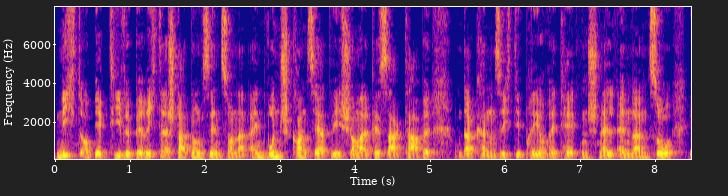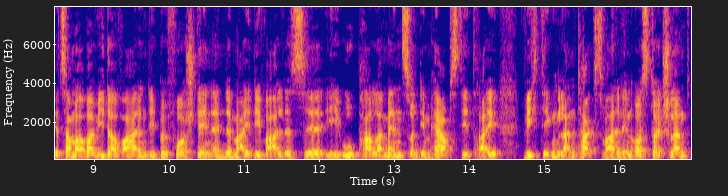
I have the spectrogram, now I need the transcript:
nicht objektive Berichterstattung sind, sondern ein Wunschkonzert, wie ich schon mal gesagt habe. Und da können sich die Prioritäten schnell ändern. So, jetzt haben wir aber wieder Wahlen, die bevorstehen. Ende Mai die Wahl des äh, EU-Parlaments und im Herbst die drei wichtigen Landtagswahlen in Ostdeutschland.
